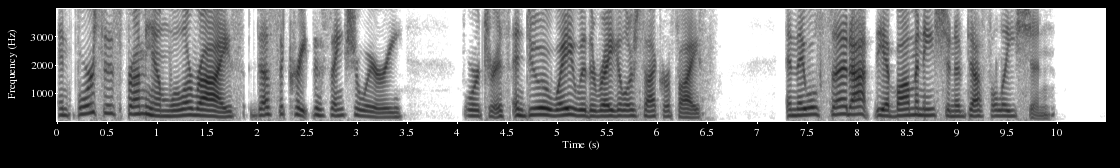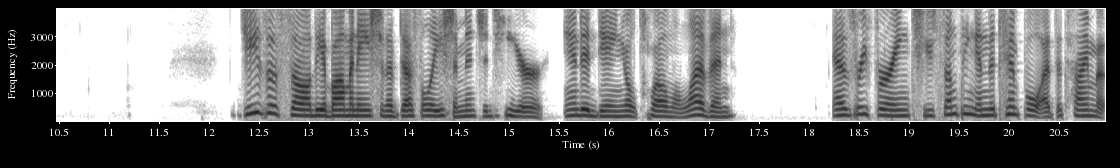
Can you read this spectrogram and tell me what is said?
And forces from him will arise, desecrate the sanctuary fortress, and do away with the regular sacrifice. And they will set up the abomination of desolation. Jesus saw the abomination of desolation mentioned here and in Daniel 12 11 as referring to something in the temple at the time of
